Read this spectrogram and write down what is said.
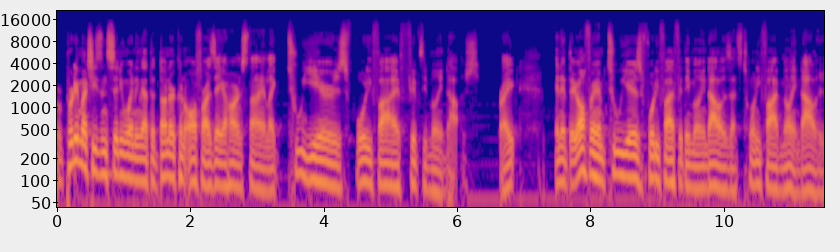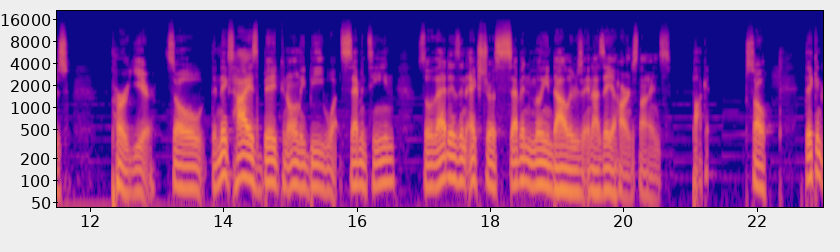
but pretty much he's insinuating that the Thunder can offer Isaiah Hartenstein like two years, 45, 50 million dollars, right? And if they offer him two years, 45, 50 million dollars, that's 25 million dollars per year. So the Knicks' highest bid can only be what 17. So that is an extra seven million dollars in Isaiah Hartenstein's pocket. So they can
